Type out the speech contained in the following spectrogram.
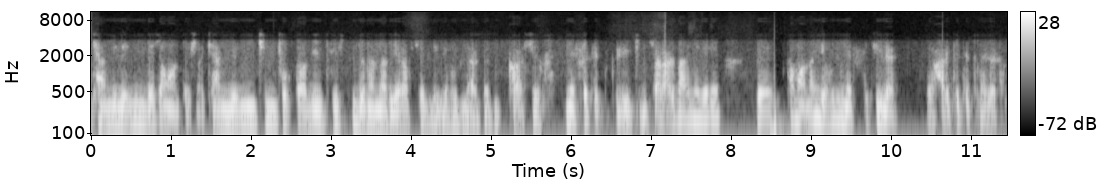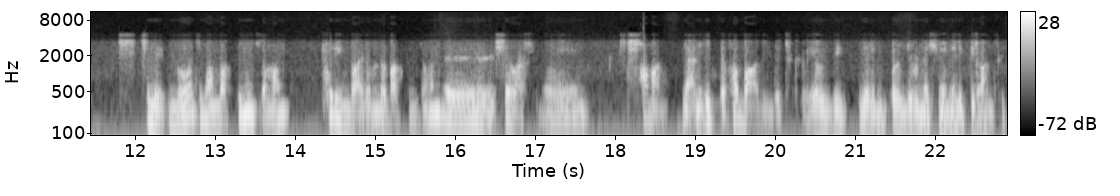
kendilerinin dezavantajına, kendilerinin için çok daha büyük riskli dönemler yaratsa bile Yahudilerden karşı nefret ettikleri için zarar vermeleri ve tamamen Yahudi nefretiyle e, hareket etmeleri. Şimdi bu açıdan baktığımız zaman Purim bayramında baktığımız zaman e, şey var e, Haman yani ilk defa Babil'de çıkıyor. Yahudilerin öldürülmesine yönelik bir antik,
